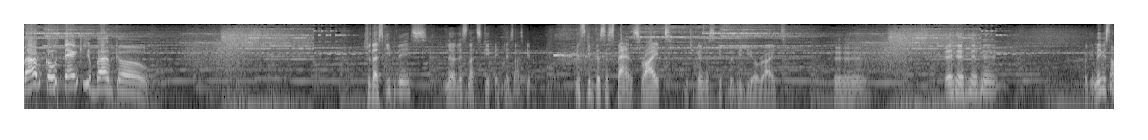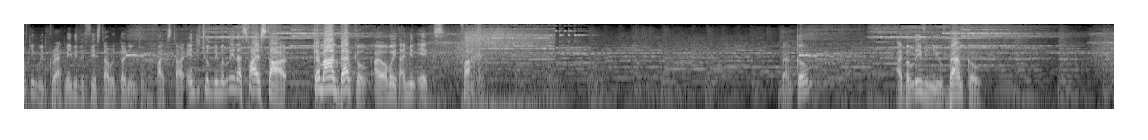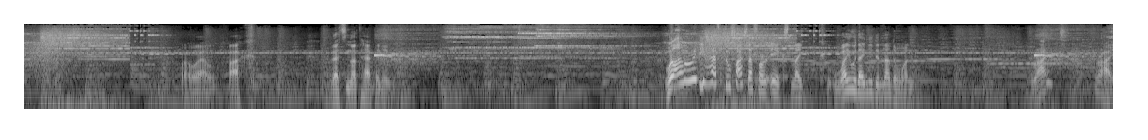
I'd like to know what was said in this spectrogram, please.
Bamco, thank you, Bamco! Should I skip this? No, let's not skip it, let's not skip it. Let's keep the suspense, right? But you can just skip the video, right? okay, maybe something will crack. Maybe the 3 star will turn into 5 star and it will be Mileena's 5 star! Come on, Bamco! Uh, wait, I mean Ix. Fuck. Bamco? I believe in you, Bamco! Well, well, fuck. That's not happening. Well, I already have two 5 star for Ix, like, why would I need another one? Right? Right.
